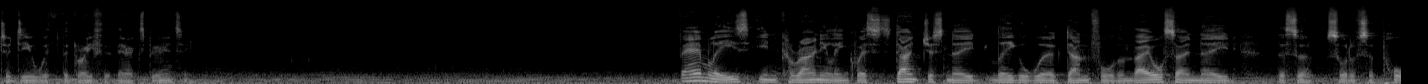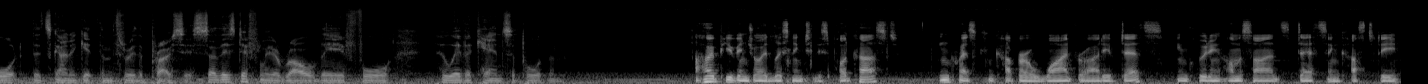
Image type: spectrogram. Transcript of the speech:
to deal with the grief that they're experiencing. Families in coronial inquests don't just need legal work done for them, they also need the sort of support that's going to get them through the process. So there's definitely a role there for whoever can support them. I hope you've enjoyed listening to this podcast. Inquest can cover a wide variety of deaths, including homicides, deaths in custody,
